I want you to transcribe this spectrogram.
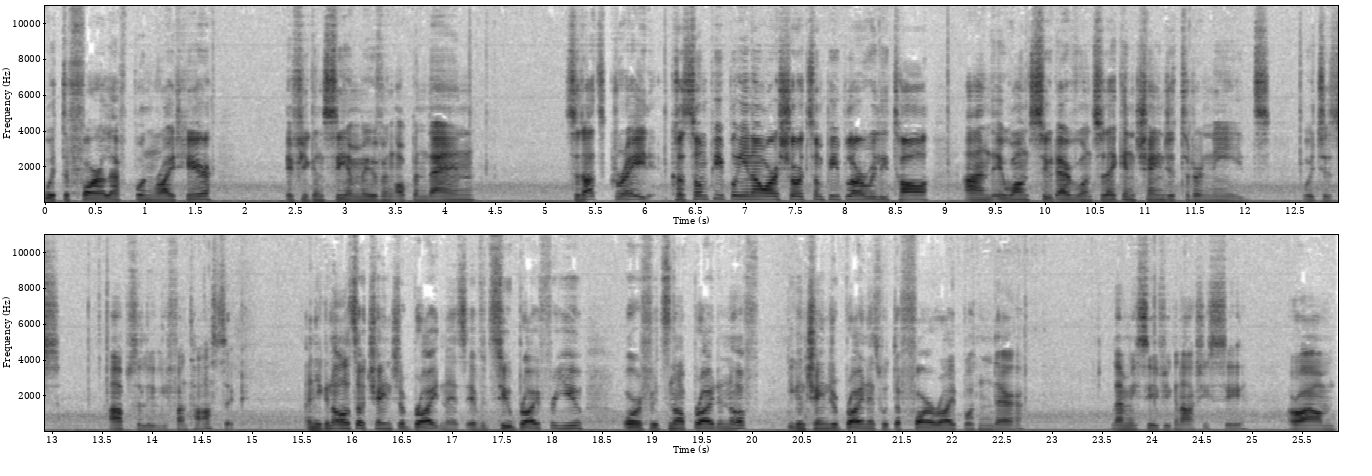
with the far left button right here. If you can see it moving up and down. So that's great because some people, you know, are short, some people are really tall and it won't suit everyone. So they can change it to their needs, which is absolutely fantastic. And you can also change the brightness if it's too bright for you or if it's not bright enough, you can change the brightness with the far right button there. Let me see if you can actually see. Alright, I'm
